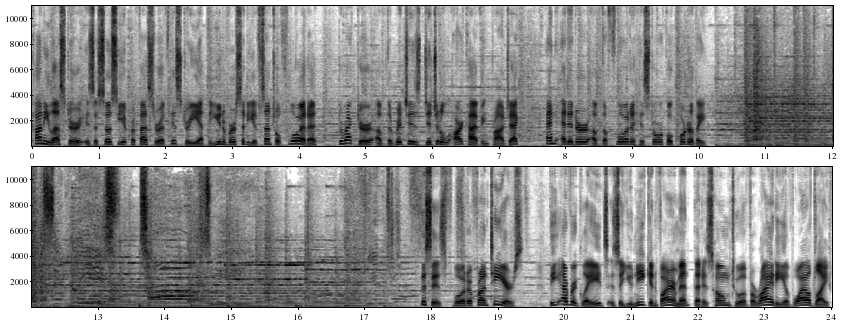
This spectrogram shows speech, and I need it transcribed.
Connie Lester is Associate Professor of History at the University of Central Florida, Director of the Riches Digital Archiving Project, and editor of the Florida Historical Quarterly. This is Florida Frontiers. The Everglades is a unique environment that is home to a variety of wildlife.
